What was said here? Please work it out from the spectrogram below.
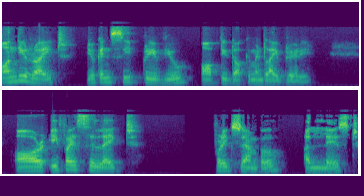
on the right, you can see preview of the document library. Or if I select, for example, a list,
